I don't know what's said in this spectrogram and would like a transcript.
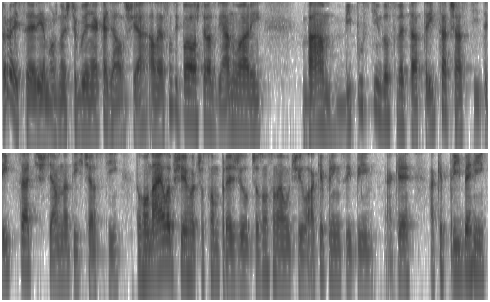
Prvej série, možno ešte bude nejaká ďalšia, ale ja som si povedal, že teraz v januári vám vypustím do sveta 30 častí, 30 šťavnatých častí toho najlepšieho, čo som prežil, čo som sa naučil, aké princípy, aké, aké príbehy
